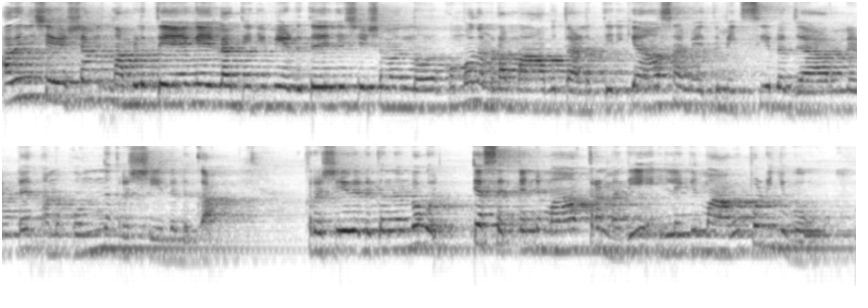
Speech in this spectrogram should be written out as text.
അതിനുശേഷം നമ്മൾ തേങ്ങയെല്ലാം തിരുമ്മി എടുത്തതിന് ശേഷം അത് നോക്കുമ്പോൾ നമ്മുടെ മാവ് തണുത്തിരിക്കും. ആ സമയത്ത് മിക്സിയുടെ ജാറിലിട്ട് നമുക്കൊന്ന് ക്രഷ് ചെയ്തെടുക്കാം. ക്രഷ് ചെയ്തെടുക്കുന്ന ഒറ്റ സെക്കൻഡ് മാത്രം മതി ഇല്ലെങ്കിൽ മാവ് പൊടിഞ്ഞു പോകും.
